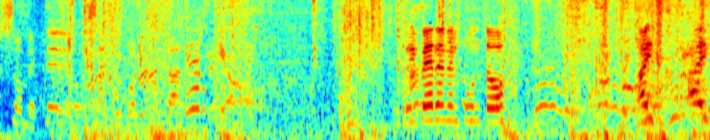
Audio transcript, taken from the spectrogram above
Someteos a mi voluntad. Reaper en el punto. ¡Ay! ¡Ay!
